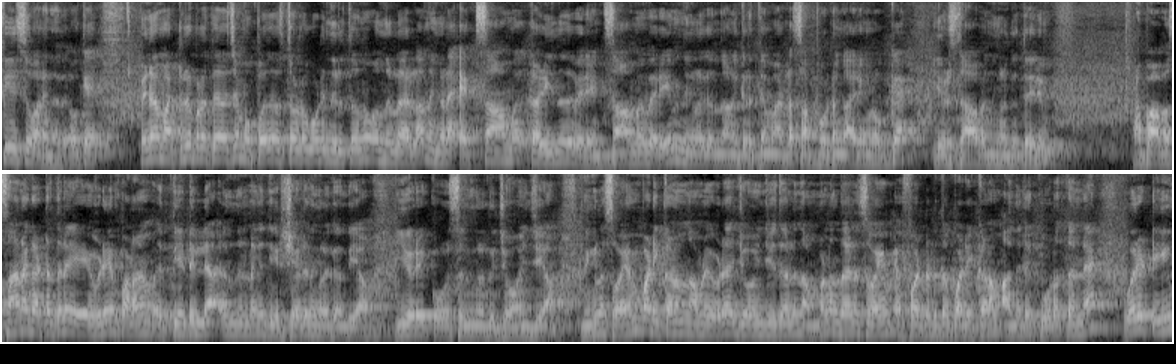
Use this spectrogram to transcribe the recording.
ഫീസ് പറയുന്നത്. ഓക്കെ പിന്നെ മറ്റൊരു പ്രത്യേകത വെച്ചാൽ മുപ്പത് ദിവസത്തോട് കൂടി നിർത്തുന്നു എന്നുള്ളതല്ല നിങ്ങളുടെ എക്സാം കഴിയുന്നത് വരെയും എക്സാം വരെയും നിങ്ങൾക്ക് എന്താണ് കൃത്യമായിട്ടുള്ള സപ്പോർട്ടും കാര്യങ്ങളൊക്കെ ഈ ഒരു സ്ഥാപനം നിങ്ങൾക്ക് തരും. അപ്പോൾ അവസാന ഘട്ടത്തിൽ എവിടെയും പഠനം എത്തിയിട്ടില്ല എന്നുണ്ടെങ്കിൽ തീർച്ചയായിട്ടും നിങ്ങൾക്ക് എന്ത് ചെയ്യാം? ഈ ഒരു കോഴ്സിൽ നിങ്ങൾക്ക് ജോയിൻ ചെയ്യാം. നിങ്ങൾ സ്വയം പഠിക്കണം. നമ്മൾ എവിടെ ജോയിൻ ചെയ്താലും നമ്മൾ എന്തായാലും സ്വയം എഫേർട്ട് എടുത്ത് പഠിക്കണം. അതിന്റെ കൂടെ തന്നെ ഒരു ടീം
